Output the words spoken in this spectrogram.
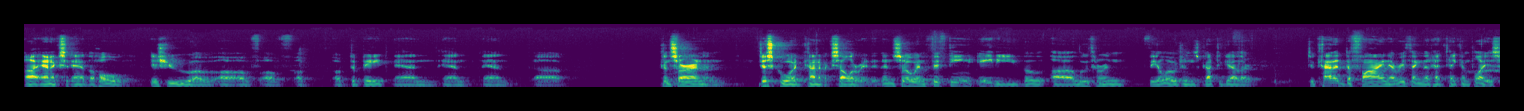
Uh, and, ex- and, the whole issue of, of, of, of, of debate and, and, and uh, concern and discord kind of accelerated. And so in 1580, the uh, Lutheran theologians got together to kind of define everything that had taken place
